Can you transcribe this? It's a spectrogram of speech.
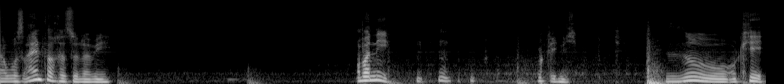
Da, wo es einfach ist, oder wie? Aber nee. Wirklich nicht. So, okay.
